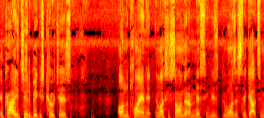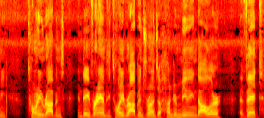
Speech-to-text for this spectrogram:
and probably two of the biggest coaches on the planet, unless there's someone that I'm missing. These are the ones that stick out to me. Tony Robbins and Dave Ramsey. Tony Robbins runs a $100 million event.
